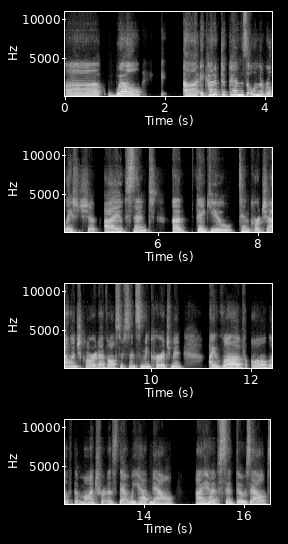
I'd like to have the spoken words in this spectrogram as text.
Uh, well, uh, it kind of depends on the relationship. I've sent a thank you 10 card challenge card. I've also sent some encouragement. I love all of the mantras that we have now. I have sent those out.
